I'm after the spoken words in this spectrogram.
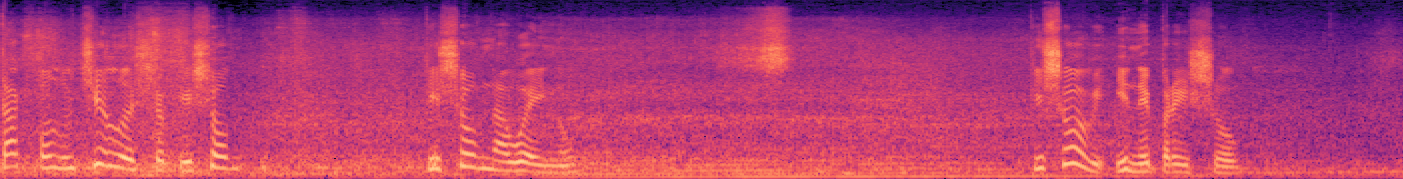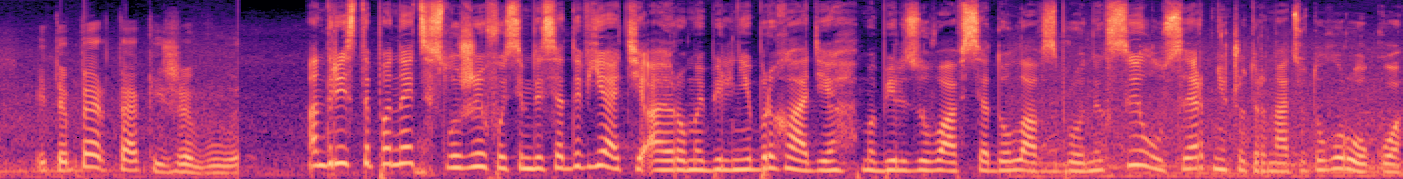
Так вийшло, що пішов, пішов на війну. Пішов і не прийшов. І тепер так і живу. Андрій Степанець служив у 79-й аеромобільній бригаді. Мобілізувався до лав Збройних сил у серпні 14-го року.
